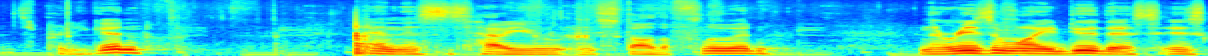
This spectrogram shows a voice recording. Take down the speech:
That's pretty good. And this is how you install the fluid. And the reason why you do this is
